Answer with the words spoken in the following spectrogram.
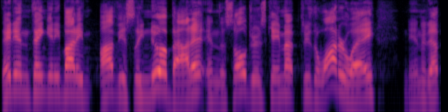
they didn't think anybody obviously knew about it, and the soldiers came up through the waterway and ended up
